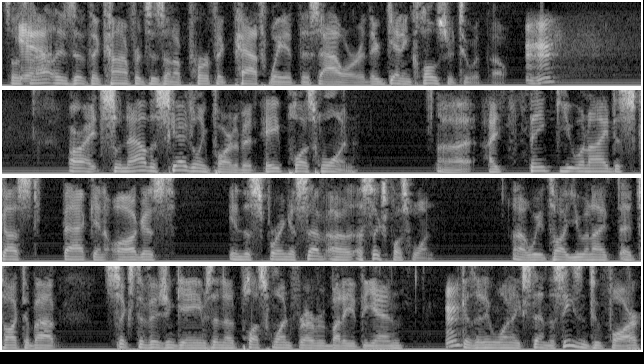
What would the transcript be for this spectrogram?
so it's Yeah. not as if the conference is on a perfect pathway at this hour. They're getting closer to it, though. Mhm. All right, so now the scheduling part of it, A plus one. Uh, I think you and I discussed back in August, in the spring, a seven, uh, a six plus one. Uh, we thought you and I had talked about six division games and a plus one for everybody at the end because I didn't want to extend the season too far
